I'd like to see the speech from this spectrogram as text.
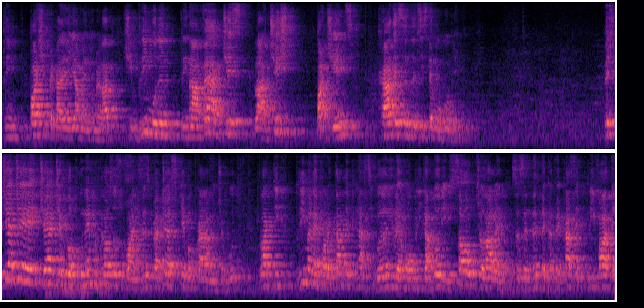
Prin pașii pe care i-am enumerat și, în primul rând, prin a avea acces la acești pacienți care sunt în sistemul public. Deci ceea ce, ceea ce propunem, vreau să subanizez pe aceea schemă cu care am început, practic, primele colectate prin asigurările obligatorii sau opționale să se îndrepte către case private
